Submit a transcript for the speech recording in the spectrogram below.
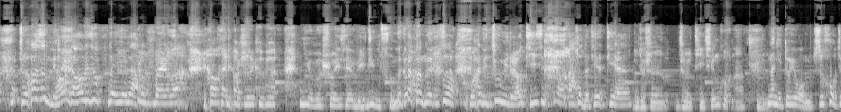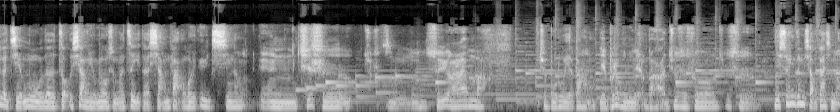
主要是聊着聊着就飞了。就飞了，然后还得要时时刻刻，你有没有说一些违禁词？没错，我还得注意着，然后提醒掉大的天天。就是就是挺辛苦的。嗯那你对于我们之后这个节目的走向有没有什么自己的想法或者预期呢？嗯，其实就是嗯随遇而安吧，就不录也罢了。也不是不录也罢，就是说就是你声音这么小干什么？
